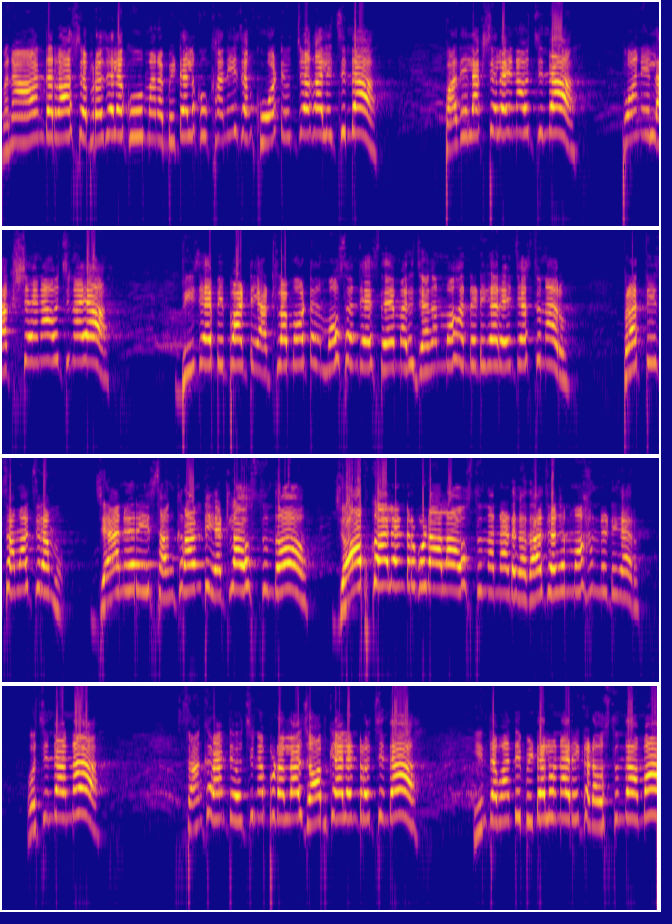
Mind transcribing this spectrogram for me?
మన ఆంధ్ర రాష్ట్ర ప్రజలకు మన బిడ్డలకు కనీసం కోటి ఉద్యోగాలు ఇచ్చిందా? పది లక్షలైనా వచ్చిందా? పోనీ లక్ష అయినా వచ్చినాయా? బీజేపీ పార్టీ అట్లా మోట మోసం చేస్తే మరి జగన్మోహన్ రెడ్డి గారు ఏం చేస్తున్నారు? ప్రతి సంవత్సరము జనవరి సంక్రాంతి ఎట్లా వస్తుందో జాబ్ క్యాలెండర్ కూడా అలా వస్తుందన్నాడు కదా జగన్మోహన్ రెడ్డి గారు. వచ్చిందా అన్నా? సంక్రాంతి వచ్చినప్పుడల్లా జాబ్ క్యాలెండర్ వచ్చిందా? ఇంతమంది బిడ్డలు ఉన్నారు ఇక్కడ వస్తుందా అమ్మా?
